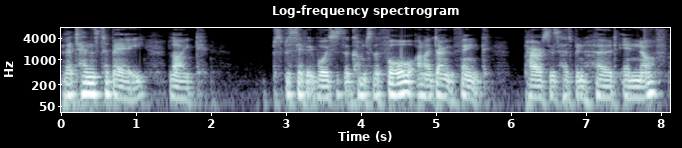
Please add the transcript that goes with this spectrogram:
there tends to be like specific voices that come to the fore and i don't think paris's has been heard enough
